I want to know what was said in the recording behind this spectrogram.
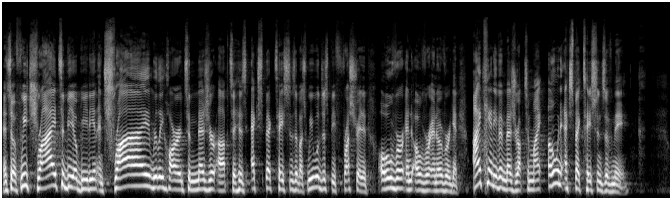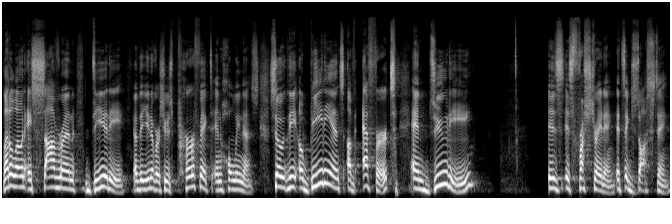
And so, if we try to be obedient and try really hard to measure up to his expectations of us, we will just be frustrated over and over and over again. I can't even measure up to my own expectations of me, let alone a sovereign deity of the universe who is perfect in holiness. So, the obedience of effort and duty is, is frustrating, it's exhausting.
